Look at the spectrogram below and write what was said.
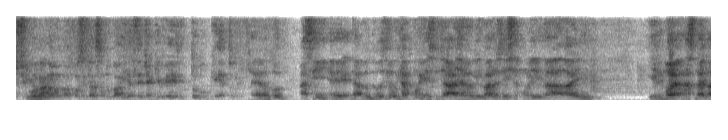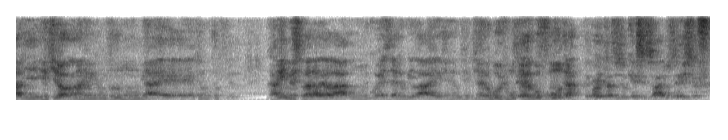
A gente ficou lá na, na concentração do Bahia, você tinha que ver ele todo quieto. É, eu assim, é, W12 eu já conheço, já, já joguei vários extras com ele na, lá, ele, ele mora na cidade lá de Retirolândia, então todo mundo me, é, é, tem um, carinho imenso pela galera lá, todo mundo me conhece, já joguei lá, ele já, já jogou junto, já jogou contra, Você pode traduzir o que? Esses vários extras?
